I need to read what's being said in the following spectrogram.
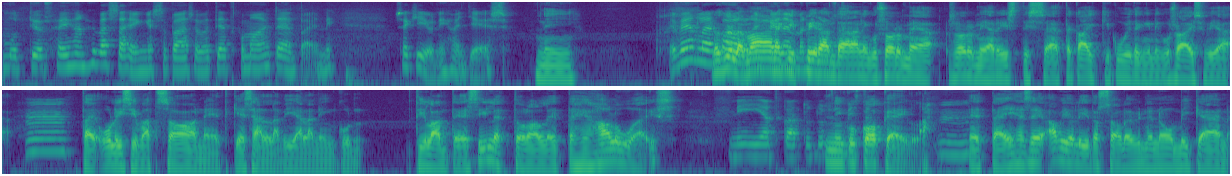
mutta jos he ihan hyvässä hengessä pääsevät jatkamaan eteenpäin, niin sekin on ihan jees. Niin. Ja No kyllä mä ainakin pidän just- täällä niinku sormia, sormia ristissä, että kaikki kuitenkin niinku sais vielä, Mm, tai olisivat saaneet kesällä vielä niinku tilanteen sille tolalle, että he haluais niin, jatkaa tutustumista. niin kuin kokeilla. Mm. Että eihän se avioliitossa olevinen ole mikään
